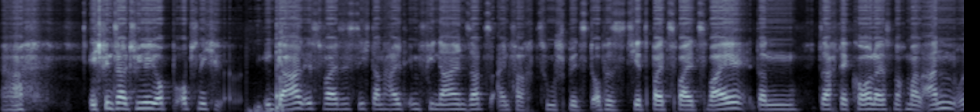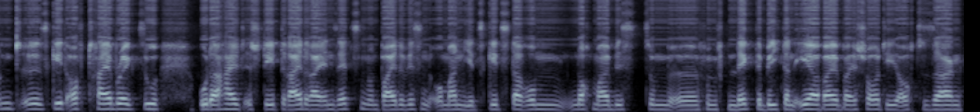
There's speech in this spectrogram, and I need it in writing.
Ja, ich finde es halt schwierig, ob es nicht egal ist, weil es sich dann halt im finalen Satz einfach zuspitzt. Ob es jetzt bei 2-2, dann sagt der Caller es nochmal an und äh, es geht auf Tiebreak zu, oder halt es steht 3-3 in Sätzen und beide wissen, oh Mann, jetzt geht es darum, nochmal bis zum äh, fünften Leck. Da bin ich dann eher bei, bei Shorty auch zu sagen,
